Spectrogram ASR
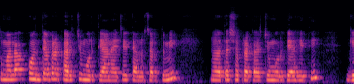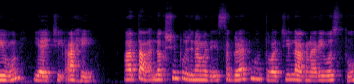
तुम्हाला कोणत्या प्रकारची मूर्ती आणायची त्यानुसार तुम्ही तशा प्रकारची मूर्ती आहे ती घेऊन यायची आहे. आता लक्ष्मीपूजनामध्ये सगळ्यात महत्त्वाची लागणारी वस्तू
